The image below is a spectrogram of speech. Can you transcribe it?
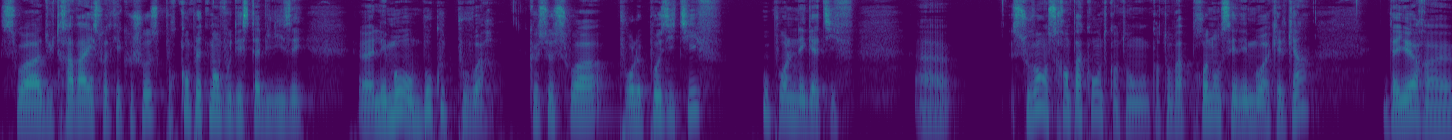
soit du travail, soit de quelque chose, pour complètement vous déstabiliser. Euh, les mots ont beaucoup de pouvoir, que ce soit pour le positif ou pour le négatif. Euh, souvent, on ne se rend pas compte quand on, quand on va prononcer des mots à quelqu'un. D'ailleurs, euh,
